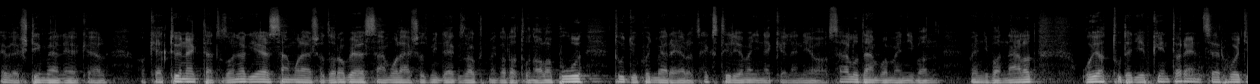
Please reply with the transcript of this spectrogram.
elvileg stimmelnie kell a kettőnek, tehát az anyagi elszámolás, a darab elszámolás, az mind exakt, meg adaton alapul. Tudjuk, hogy merre jár a textília, mennyinek kell lenni a szállodában, mennyi van, mennyi van nálad. Olyat tud egyébként a rendszer, hogy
